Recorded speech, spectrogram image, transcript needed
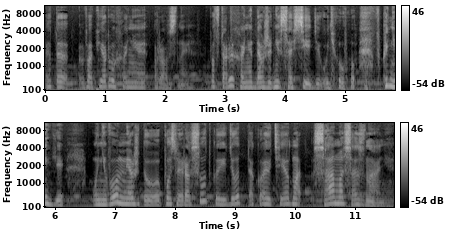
Это, во-первых, они разные. Во-вторых, они даже не соседи у него в книге. У него между после рассудка идет такая тема самосознания.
